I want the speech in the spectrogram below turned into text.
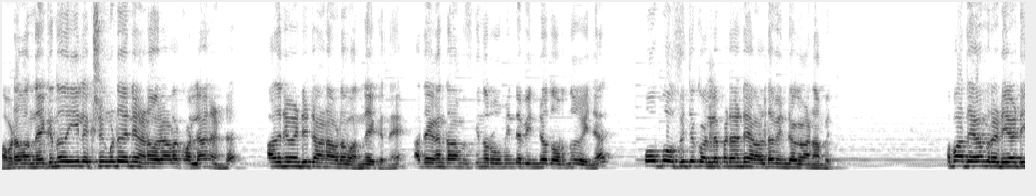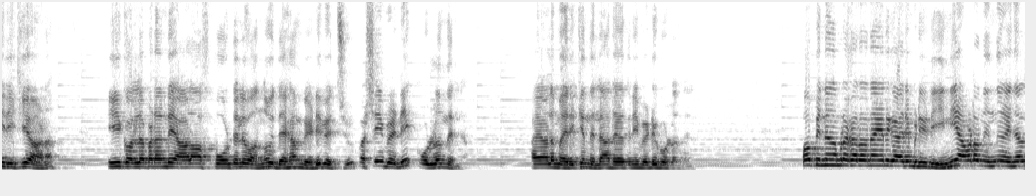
അവിടെ വന്നേക്കുന്നത് ഈ ലക്ഷ്യം കൊണ്ട് തന്നെയാണ്. ഒരാളെ കൊല്ലാനുണ്ട്. അതിനു വേണ്ടിയിട്ടാണ് അവിടെ വന്നേക്കുന്നത് അദ്ദേഹം താമസിക്കുന്ന റൂമിന്റെ വിൻഡോ തുറന്നു കഴിഞ്ഞാൽ ഓപ്പോസിറ്റ് കൊല്ലപ്പെടേണ്ട ആളുടെ വിൻഡോ കാണാൻ പറ്റും. അപ്പോൾ അദ്ദേഹം റെഡിയായിട്ട് ഇരിക്കുകയാണ്. ഈ കൊല്ലപ്പെടേണ്ട ആൾ ആ സ്പോട്ടിൽ വന്നു. ഇദ്ദേഹം വെടിവെച്ചു. പക്ഷേ ഈ വെടി കൊള്ളുന്നില്ല. അയാൾ മരിക്കുന്നില്ല അദ്ദേഹത്തിന് വെടി കൊള്ളുന്നില്ല. അപ്പൊ പിന്നെ നമ്മുടെ കഥാനായകന് കാര്യം പിടികിട്ടി. ഇനി അവിടെ നിന്ന് കഴിഞ്ഞാൽ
